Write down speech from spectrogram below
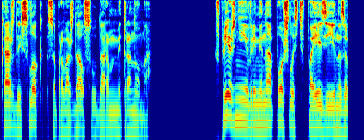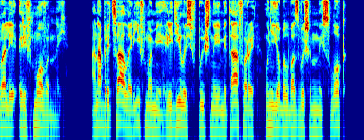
Каждый слог сопровождался ударом метронома. В прежние времена пошлость в поэзии называли рифмованной. Она брецала рифмами, рядилась в пышные метафоры, у нее был возвышенный слог.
